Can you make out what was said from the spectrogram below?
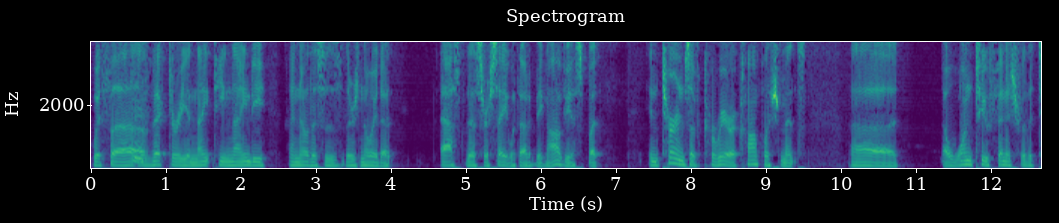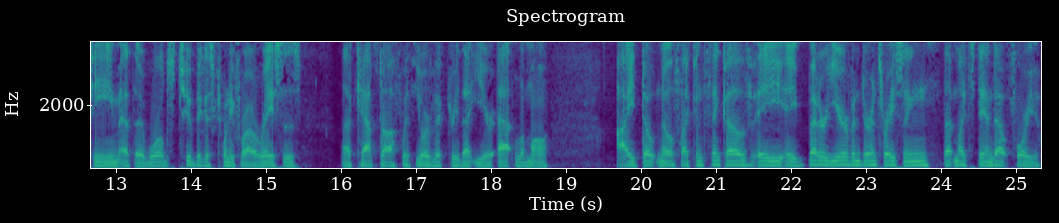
with uh, mm. a victory in 1990. I know this is there's no way to ask this or say it without it being obvious, but in terms of career accomplishments, uh, a one-two finish for the team at the world's two biggest 24-hour races, uh, capped off with your victory that year at Le Mans. I don't know if I can think of a, a better year of endurance racing that might stand out for you.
